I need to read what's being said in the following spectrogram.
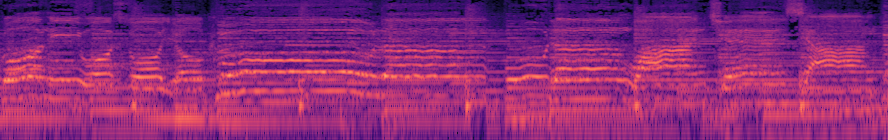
果你我所有苦乐不能完全相同，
